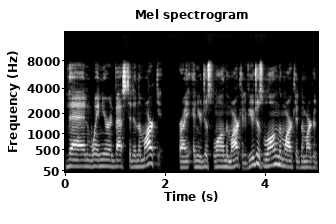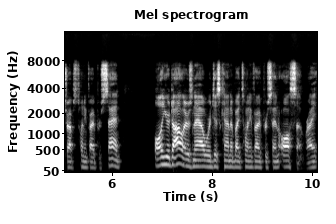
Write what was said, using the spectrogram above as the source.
than when you're invested in the market, right? And you're just long the market. If you're just long the market and the market drops 25%, all your dollars now were discounted by 25% also, right?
